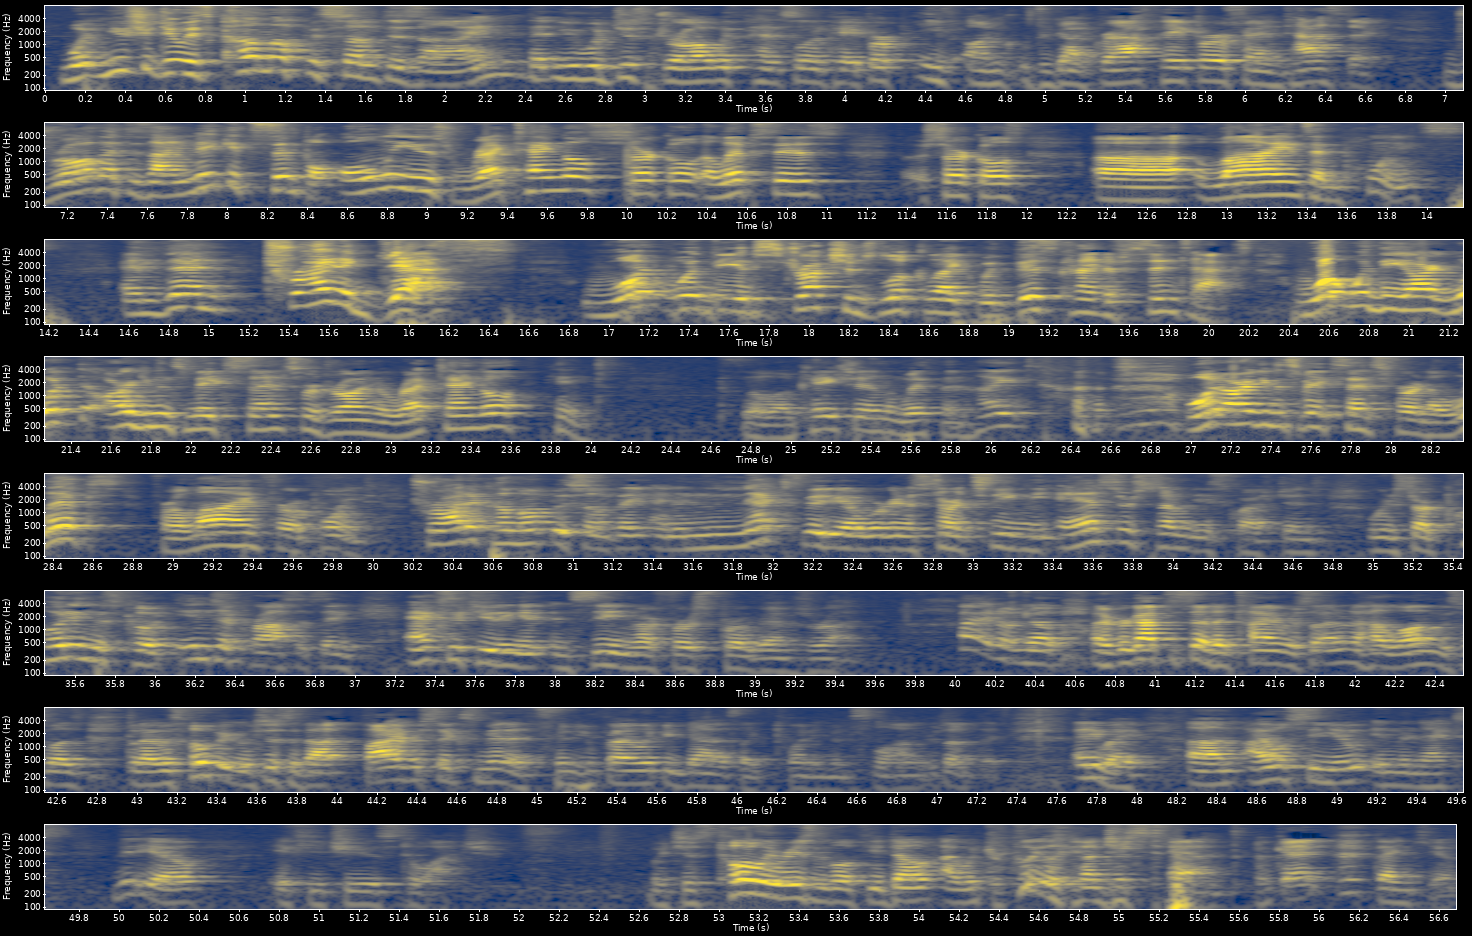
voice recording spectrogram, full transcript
what you should do is come up with some design that you would just draw with pencil and paper. If you've got graph paper, fantastic. Draw that design, make it simple. Only use rectangles, circle, ellipses, circles, uh, lines, and points. And then try to guess what would the instructions look like with this kind of syntax. What would the what the arguments make sense for drawing a rectangle? Hint: the location, width, and height. what arguments make sense for an ellipse? For a line, for a point. Try to come up with something, and in the next video, we're going to start seeing the answers to some of these questions. We're going to start putting this code into processing, executing it, and seeing our first programs run. I don't know. I forgot to set a timer, so I don't know how long this was, but I was hoping it was just about five or six minutes, and you're probably looking down, it's like 20 minutes long or something. Anyway, um, I will see you in the next video if you choose to watch, which is totally reasonable. If you don't, I would completely understand. Okay? Thank you.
